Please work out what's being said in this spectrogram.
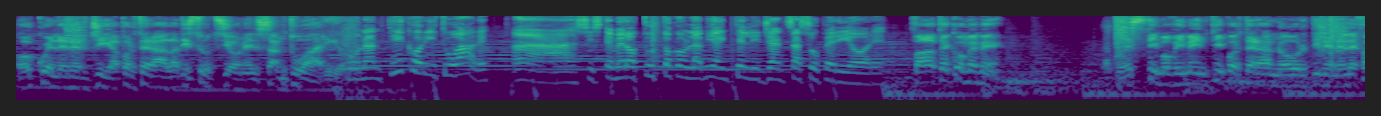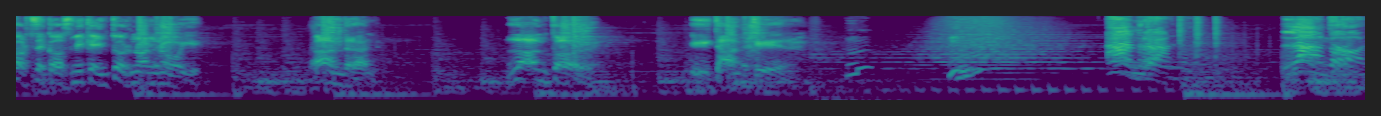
O quell'energia porterà alla distruzione il santuario. Un antico rituale? Ah, sistemerò tutto con la mia intelligenza superiore. Fate come me. Questi movimenti porteranno ordine nelle forze cosmiche intorno a noi. Andran. Lantor. Itantir. Andran! Landor!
